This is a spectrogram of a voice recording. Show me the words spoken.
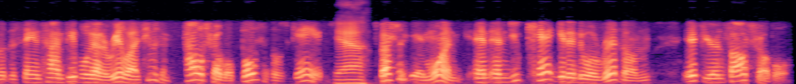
but at the same time, people got to realize he was in foul trouble both of those games. Yeah, especially game one. And and you can't get into a rhythm if you're in foul trouble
